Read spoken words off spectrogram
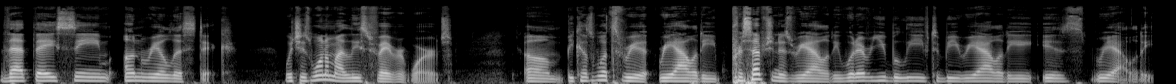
that they seem unrealistic? Which is one of my least favorite words um, because what's re- reality? Perception is reality. Whatever you believe to be reality is reality.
